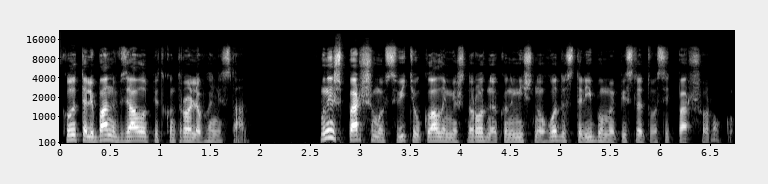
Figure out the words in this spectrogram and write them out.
коли Талібан взяло під контроль Афганістан. Вони ж першими в світі уклали міжнародну економічну угоду з талібами після 21-го року.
